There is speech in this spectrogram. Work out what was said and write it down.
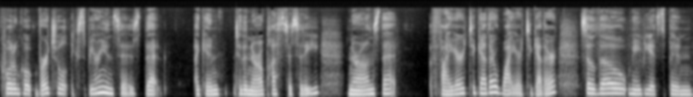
quote unquote virtual experiences that again to the neuroplasticity, neurons that fire together, wire together. So, though maybe it's been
